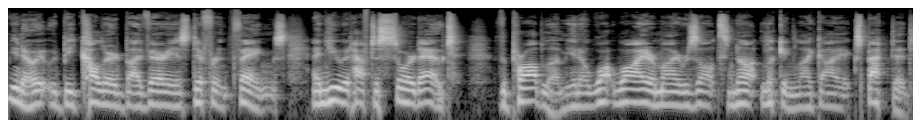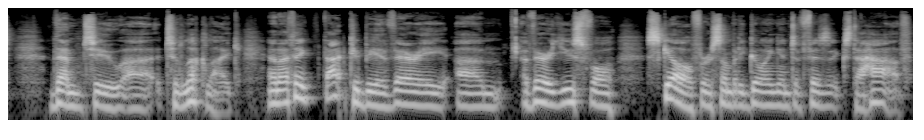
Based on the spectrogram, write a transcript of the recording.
you know it would be colored by various different things. And you would have to sort out the problem. You know what why are my results not looking like i expected them to uh, to look like? And i think that could be a very um, a very useful skill for somebody going into physics to have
